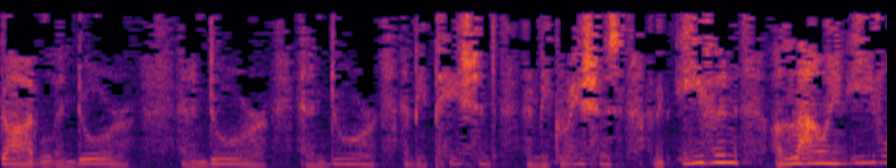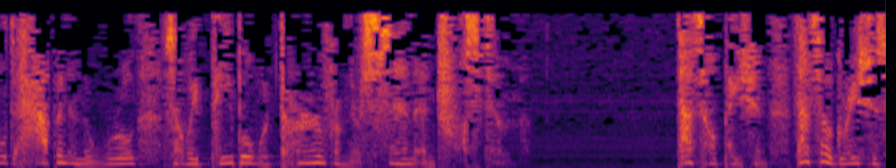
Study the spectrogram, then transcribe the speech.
God will endure and endure and endure and be patient and be gracious and be even allowing evil to happen in the world so that way people would turn from their sin and trust Him. That's how patient, that's how gracious,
